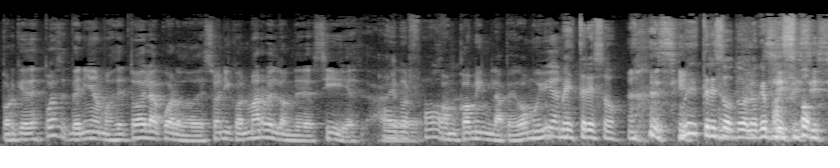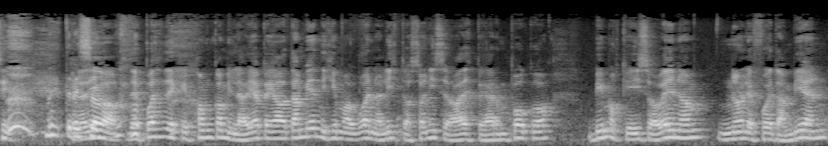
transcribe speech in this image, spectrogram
Porque después veníamos de todo el acuerdo de Sony con Marvel, donde sí, es- Ay, por eh. Homecoming la pegó muy bien. Me estresó. Sí. Me estresó todo lo que Sí, sí, pasó. sí, sí. Me Pero estresó. digo, después de que Homecoming la había pegado tan bien, dijimos, bueno, listo, Sony se va a despegar un poco. Vimos que hizo Venom, no le fue tan bien.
